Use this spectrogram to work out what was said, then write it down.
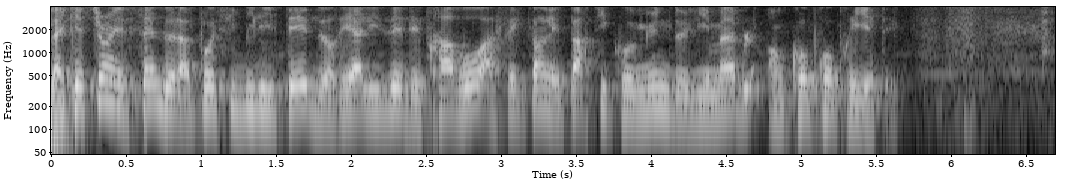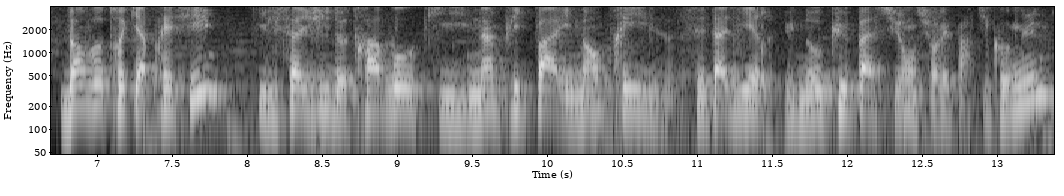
La question est celle de la possibilité de réaliser des travaux affectant les parties communes de l'immeuble en copropriété. Dans votre cas précis, il s'agit de travaux qui n'impliquent pas une emprise, c'est-à-dire une occupation sur les parties communes,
